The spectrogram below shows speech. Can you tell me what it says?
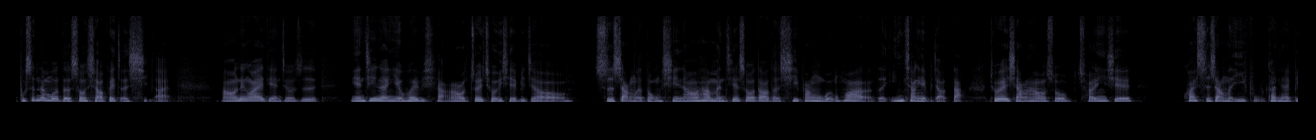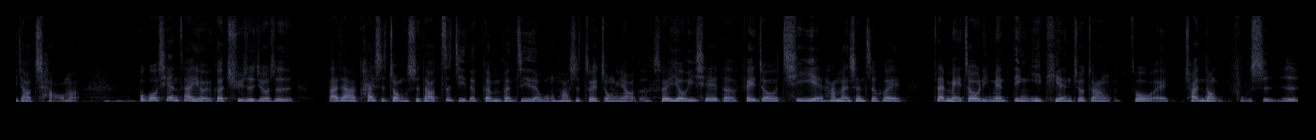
不是那么的受消费者喜爱。然后另外一点就是，年轻人也会想要追求一些比较。时尚的东西，然后他们接收到的西方文化的影响也比较大，就会想要说穿一些快时尚的衣服，看起来比较潮嘛。不过现在有一个趋势，就是大家开始重视到自己的根本、自己的文化是最重要的，所以有一些的非洲企业，他们甚至会在每周里面定一天，就当作为传统服饰日，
